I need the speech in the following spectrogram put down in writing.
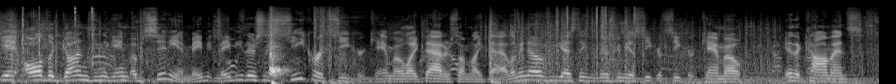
get all the guns in the game Obsidian. Maybe, maybe there's a secret, secret camo like that or something like that. Let me know if you guys think that there's gonna be a secret, secret camo in the comments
